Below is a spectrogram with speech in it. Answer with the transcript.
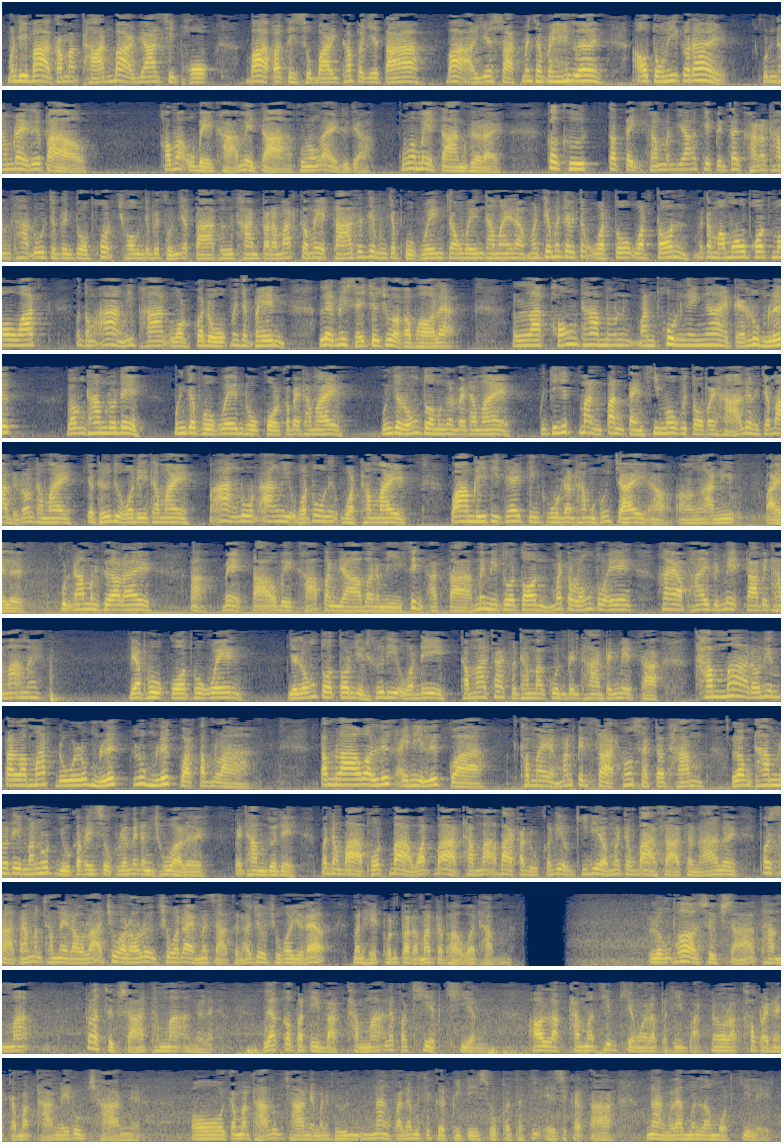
มันดีบ้ากรรมฐานบ้ายานสิบหก บ้าปฏิสุบายทัพเยตา บ้าอริยสัจไม่จำเป็นเลย เอาตรงนี้ก็ได้ คุณทำได้หรือเปล่าเขาว่าอุเบกขาเมตตา คุณลองไล่ดูจ้ะคุณว่าเมตตามคืออะไร ก็คือตติสัมมัญญาที่เป็นทั้งขานธรรมธาตุรู้จะเป็นตัวโพชฌงจะเป็นสุญญตา คือทานปรมัตก็เมตตาถ้าที่มึงจะผูกเวรจองเวรทำไมล่ะมันจะไม่จำเป็นต้องอวดตัวอวดตนไม่ต้องมาโมพดโมวัดมันต้องอ้างนิพพานอวดกระดูกไม่จำเป็นเรื่องนิสัยชั่วๆก็พอแล้วหลักของธรรมมันมันพูดง่าย ๆ แต่ลุ่มลึก ลองทำดูดิ มึงจะผูกเวรผูกโกรธกันไปทำไม มึงจะหลงตัวมึงกันไปทำไม มึงจะยึดมั่นปั้นแต่งขี้โม้กุโตไปหาเรื่องให้ชาวบ้านเดือดร้อนทำไม จะถือดีอวดดีทำไม มาอ้างนู่นอ้างนี่อวดนู่นนี่อวดทำไม ความดีที่แท้จริงคุณธรรมของใจอ้าวงานนี้ไปเลย คุณทำมันคืออะไรอะเมตตาเบกขาปัญญาบารมี สิ้นอัตตา ไม่มีตัวตน ไม่ต้องหลงตัวเอง ให้อภัยเป็นเมตตาเป็นธรรมะไหมอย่าผูกโกรธผูกเวร อย่าหลงตัวตนอย่าถือดีอวดดีธรรมชาติคือธรรมคุณเป็นทานเป็นเมตตาธรรมะเราเนี่ยปรมัดดูลุ่มลึก ลุ่มลึกกว่าตำราตำราว่าลึกไอ้นี่ลึกกว่าทำไมอะมันเป็นศาสตร์ของสัจธรรม ลองทำดูดิมนุษย์อยู่กับเป็นสุขเลยไม่ต้องชั่วเลย ไปทำดูดิไม่ต้องบ้าพดบ้าวัดบ้าธรรมะบ้ากระดูกกระเดี่ยวขี้เดียวไม่ต้องบ้าศาสนาเลยเพราะศาสนามันทำให้เราละชั่วเราเลิกชั่วได้มันศาสนาชั่วชั่วอยู่แล้ว มันเหตุผลปรมัตถภาวธรรมหลวงพ่อศึกษาธรรมะ ก็ศึกษาธรรมะนั่นแหละ แล้วก็ปฏิบัติธรรมะแล้วก็เทียบเคียง เอาหลักธรรมะเทียบเคียงเวลาปฏิบัติเราเข้าไปในกรรมฐานในรูปฌานเนี่ยโอ้กรรมฐานลูกชานเนี่ยมันคือนั่งไปแล้วมันจะเกิดปิติสุปัติเอสกตา นั่งแล้วเหมือนเราหมดกิเลส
